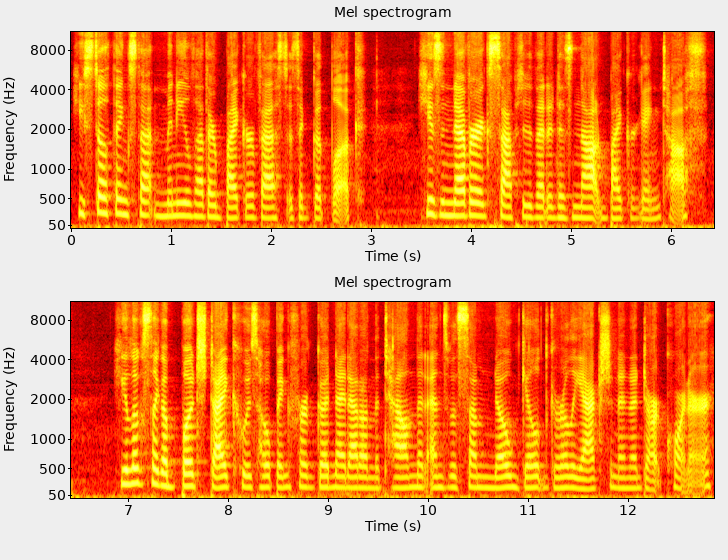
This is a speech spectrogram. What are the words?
He still thinks that mini leather biker vest is a good look. He has never accepted that it is not biker gang tough. He looks like a butch dyke who is hoping for a good night out on the town that ends with some no guilt girly action in a dark corner.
